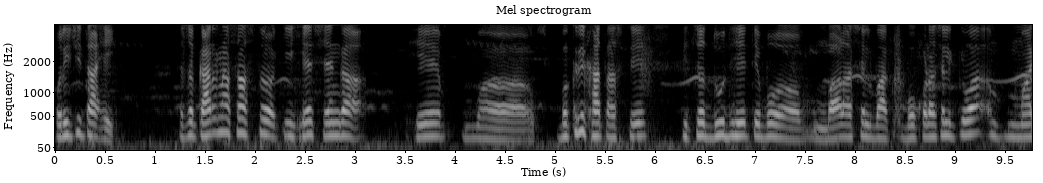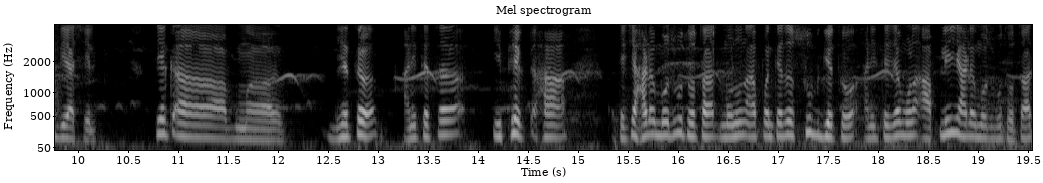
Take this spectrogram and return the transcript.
परिचित आहे. त्याचं कारण असं असतं की हे शेंगा हे बकरी खात असते. तिचं दूध हे ते बो बाळ असेल बा बोकड असेल किंवा मादी असेल ते घेतं आणि त्याचं इफेक्ट हा त्याची हाडं मजबूत होतात म्हणून आपण त्याचं सूप घेतो आणि त्याच्यामुळं आपलीही हाडं मजबूत होतात.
